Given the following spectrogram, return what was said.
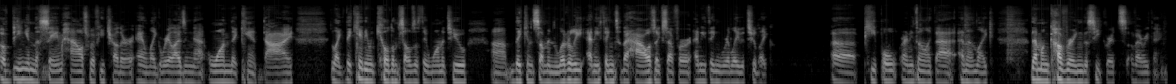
of being in the same house with each other and like realizing that one they can't die like they can't even kill themselves if they wanted to um, they can summon literally anything to the house except for anything related to like uh people or anything like that and then like them uncovering the secrets of everything.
